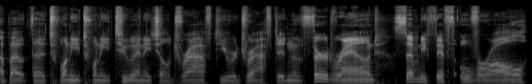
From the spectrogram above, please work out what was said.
about the 2022 NHL draft. You were drafted in the third round, 75th overall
